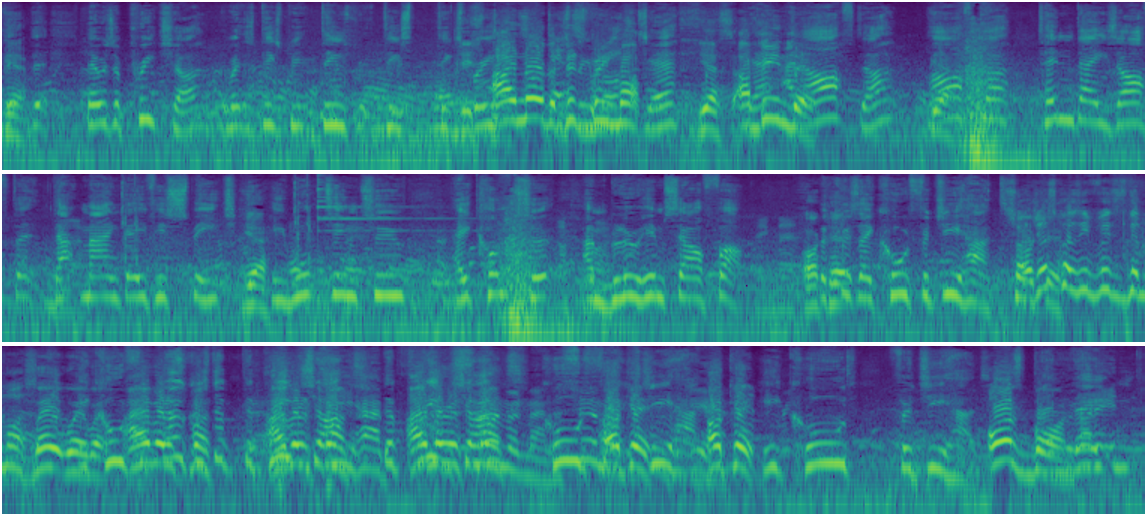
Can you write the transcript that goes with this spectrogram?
yeah, th- yeah. there was a preacher, who went to Didsbury, Didsbury, Digs- Didsbury. I know the Didsbury Mosque. Yeah. Yes, I've Yeah, been and there. after, after ten days after that man gave his speech, Yeah. he walked into a concert and blew himself up Okay. because they called for jihad. So just because he visits the mosque, Wait, wait, He wait. called I have for, no, 'cause response. the, the I have a preacher, the I have a preacher called for Okay, jihad. okay. He called for jihad. Osborne. And they-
